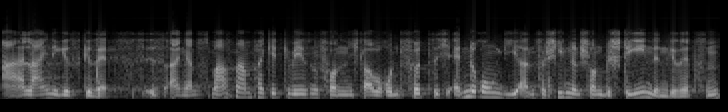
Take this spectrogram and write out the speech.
alleiniges Gesetz. Es ist ein ganzes Maßnahmenpaket gewesen von, ich glaube, rund 40 Änderungen, die an verschiedenen schon bestehenden Gesetzen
